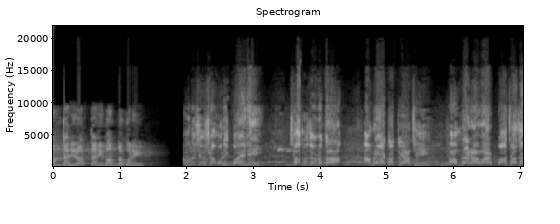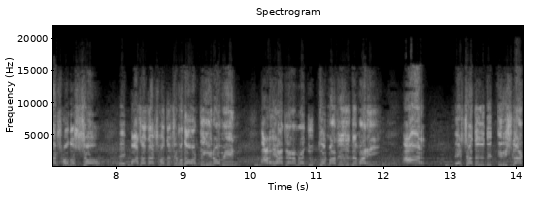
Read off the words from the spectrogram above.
আমদানি রপ্তানি বন্ধ করে। সামরিক বাহিনী, ছাত্র জনতা আমরা একত্রে আছি। আমরা রাবার পাঁচ হাজার সদস্য। এই পাঁচ হাজার সদস্যের মধ্যে অর্ধেকই নবীন। আড়াই হাজার আমরা যুদ্ধের মাঠে যেতে পারি। আর এর সাথে যদি তিরিশ লাখ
